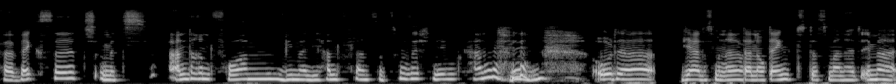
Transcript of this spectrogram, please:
verwechselt mit anderen Formen, wie man die Handpflanze zu sich nehmen kann. Mhm. Oder ja, dass man dann auch denkt, dass man halt immer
